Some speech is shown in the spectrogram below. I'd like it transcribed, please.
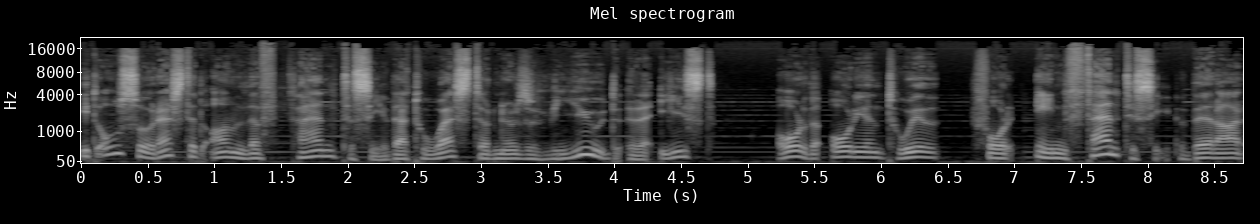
it also rested on the fantasy that Westerners viewed the East or the Orient with. For in fantasy, there are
